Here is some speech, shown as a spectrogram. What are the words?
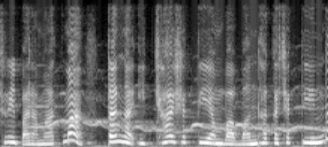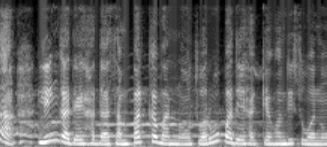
ಶ್ರೀ ಪರಮಾತ್ಮ ತನ್ನ ಇಚ್ಛಾಶಕ್ತಿ ಎಂಬ ಬಂಧಕ ಶಕ್ತಿಯಿಂದ ಲಿಂಗದೇಹದ ಸಂಪರ್ಕವನ್ನು ಸ್ವರೂಪ ದೇಹಕ್ಕೆ ಹೊಂದಿಸುವನು.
